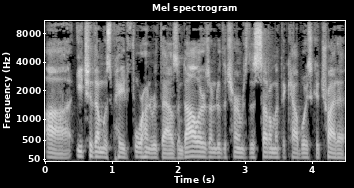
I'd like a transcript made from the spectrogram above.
uh, each of them was paid four hundred thousand dollars under the terms of the settlement. The Cowboys could try to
